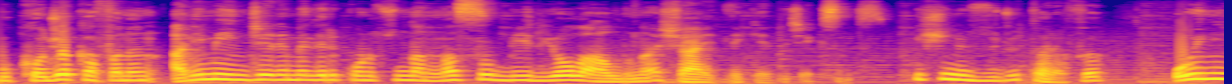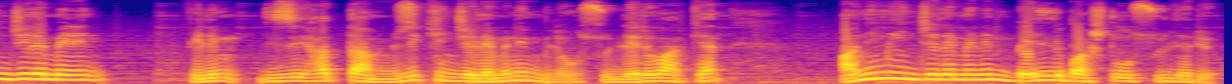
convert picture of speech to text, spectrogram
bu koca kafanın anime incelemeleri konusunda nasıl bir yol aldığına şahitlik edeceksiniz. İşin üzücü tarafı oyun incelemenin, film, dizi hatta müzik incelemenin bile usulleri varken anime incelemenin belli başlı usulleri yok.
